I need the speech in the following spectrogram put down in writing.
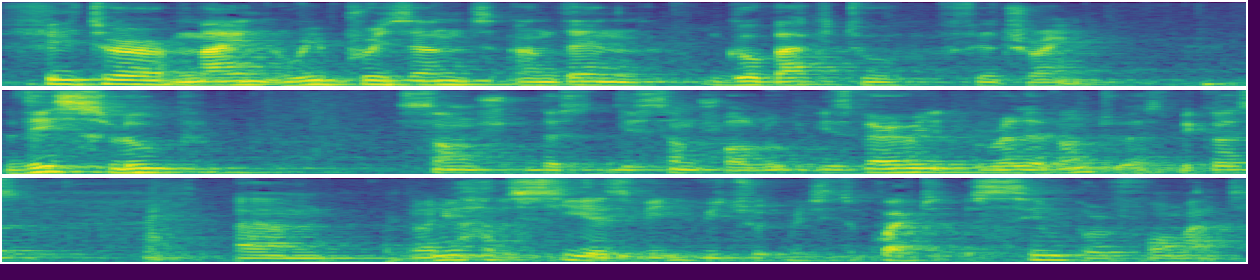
filter, mine, represent, and then go back to filtering. This loop, this central loop, is very relevant to us because um, when you have a CSV, which, which is quite a simple format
